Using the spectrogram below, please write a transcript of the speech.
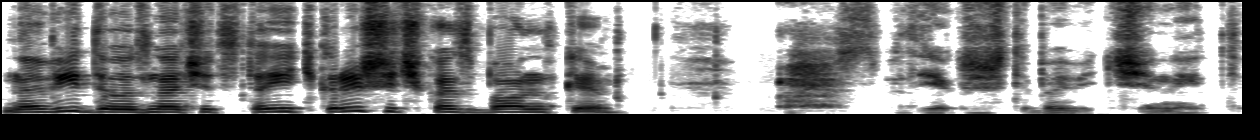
На відео, значить, стоїть кришечка з банки. Господи, як же ж тебе відчинити?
